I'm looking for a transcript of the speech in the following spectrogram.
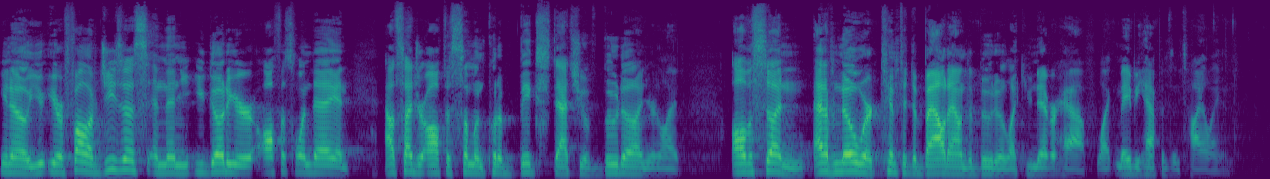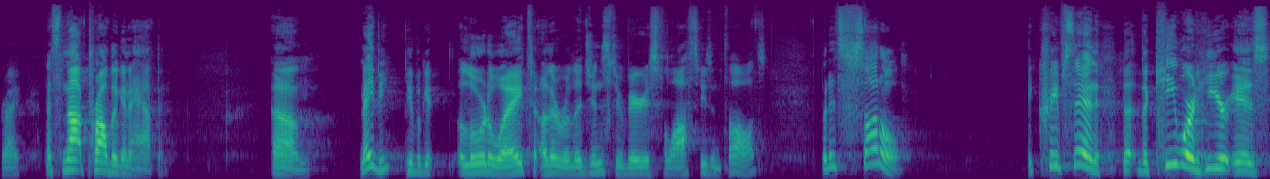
you know, you're a follower of Jesus, and then you go to your office one day and outside your office, someone put a big statue of Buddha, and you're like, all of a sudden, out of nowhere, tempted to bow down to Buddha like you never have, like maybe happens in Thailand, right? That's not probably going to happen. Um, maybe people get allured away to other religions through various philosophies and thoughts, but it's subtle. It creeps in. The, the key word here is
